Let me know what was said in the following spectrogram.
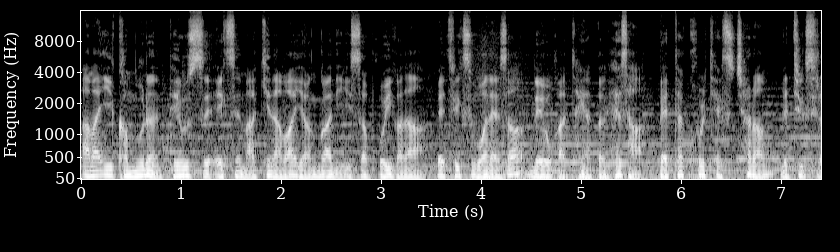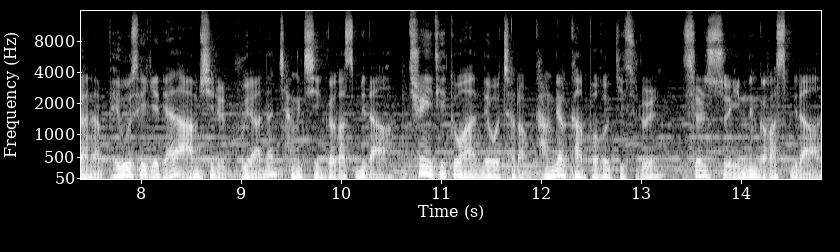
아마 이 건물은 데우스 엑스 마키나와 연관이 있어 보이거나 매트릭스 1에서 네오가 다녔던 회사 메타콜텍스처럼 매트릭스라는 배우 세계에 대한 암시를 부여하는 장치인 것 같습니다. 트리니티 또한 네오처럼 강력한 버그 기술을 쓸 수 있는 것 같습니다.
